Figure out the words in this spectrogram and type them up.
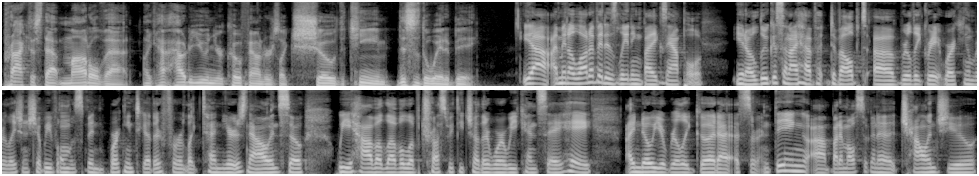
practice that, model that? Like how, how do you and your co-founders like show the team this is the way to be? Yeah, I mean, a lot of it is leading by example you know, Lucas and I have developed a really great working relationship. We've almost been working together for like 10 years now. And so we have a level of trust with each other where we can say, Hey, I know you're really good at a certain thing, uh, but I'm also going to challenge you.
